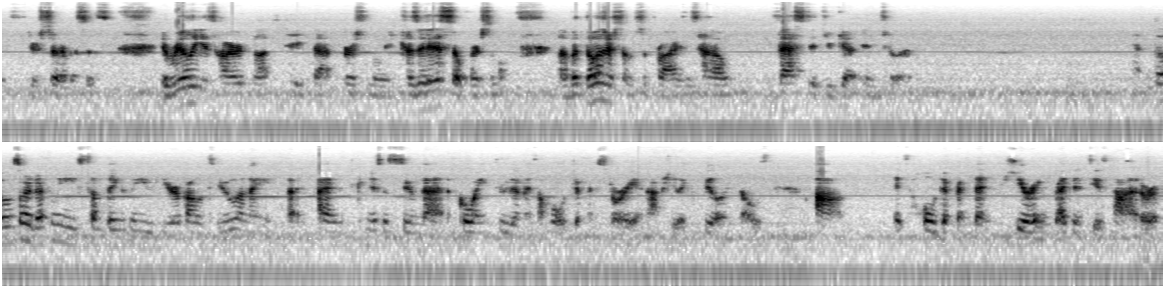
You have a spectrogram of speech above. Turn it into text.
with your services. It really is hard not to take that personally because it is so personal. Uh, but those are some surprises how vested you get into it. Those are definitely some things that you hear about too, and I I can just assume that going through them is a whole different story, and actually like feeling those, um, it's a whole different than hearing residency is bad or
